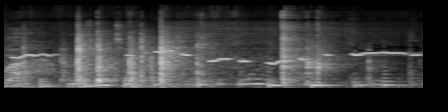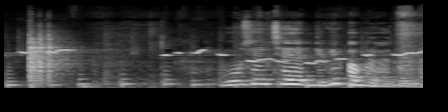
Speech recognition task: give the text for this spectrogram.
우와 무생채 무생채 비빔밥을 할 겁니다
